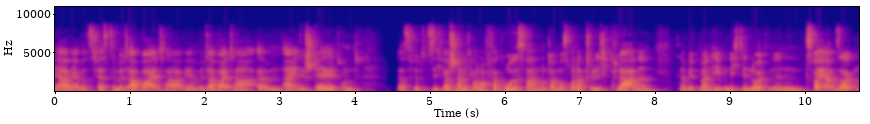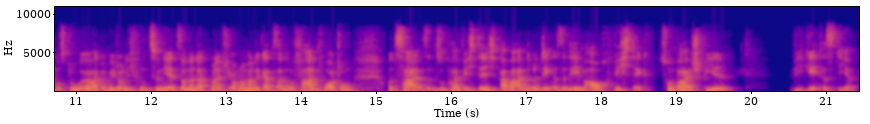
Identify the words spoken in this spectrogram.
Ja, wir haben jetzt feste Mitarbeiter, wir haben Mitarbeiter ähm, eingestellt und das wird sich wahrscheinlich auch noch vergrößern. Und da muss man natürlich planen, damit man eben nicht den Leuten in zwei Jahren sagen muss, du äh, hat irgendwie doch nicht funktioniert, sondern da hat man natürlich auch nochmal eine ganz andere Verantwortung. Und Zahlen sind super wichtig, aber andere Dinge sind eben auch wichtig. Zum Beispiel, wie geht es dir?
